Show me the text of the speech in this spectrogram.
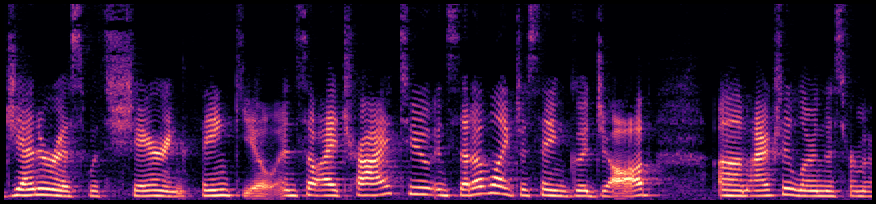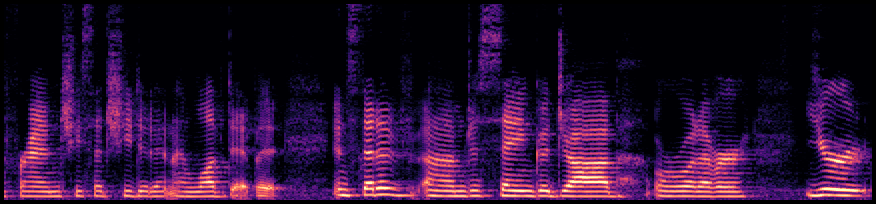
generous with sharing. Thank you. And so I try to, instead of like just saying good job, um, I actually learned this from a friend. She said she did it and I loved it. But instead of um, just saying good job or whatever, you're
